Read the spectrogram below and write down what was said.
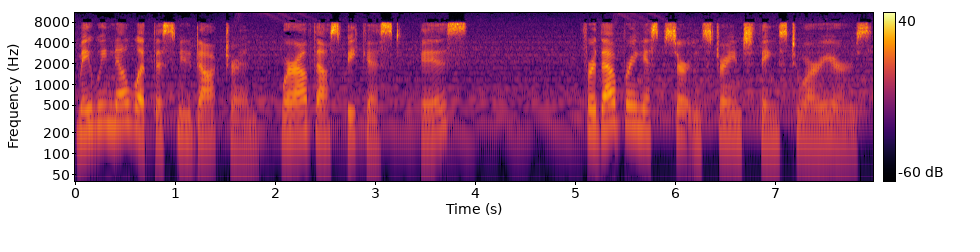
May we know what this new doctrine, whereof thou speakest, is? For thou bringest certain strange things to our ears,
